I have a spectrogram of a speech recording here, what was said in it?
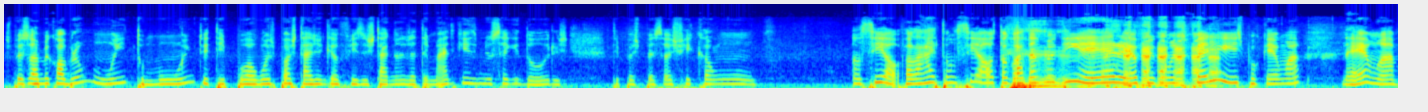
as pessoas me cobram muito, muito. E, tipo, algumas postagens que eu fiz no Instagram já tem mais de 15 mil seguidores. Tipo, as pessoas ficam ansiosas. Falam, ai, tô ansiosa, tô guardando meu dinheiro. Eu fico muito feliz, porque é uma, né, uma,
